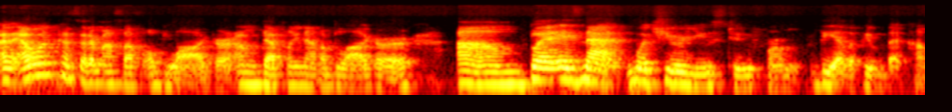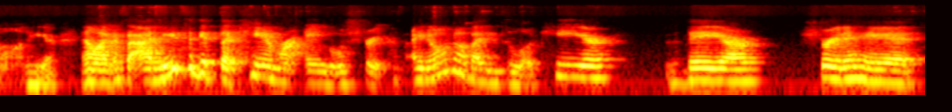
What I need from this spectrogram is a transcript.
I, I wouldn't consider myself a blogger. I'm definitely not a blogger. Um, but it's not what you're used to from the other people that come on here. And like I said, I need to get the camera angle straight because I don't know if I need to look here, there, straight ahead,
